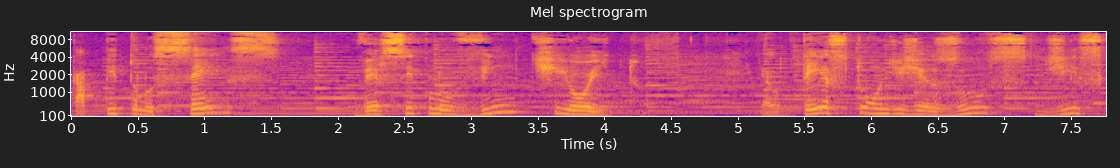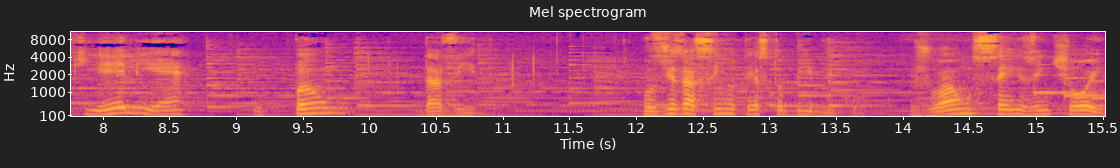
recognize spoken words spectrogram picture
capítulo 6, versículo 28. É o texto onde Jesus diz que ele é o pão da vida. Nos diz assim o texto bíblico, João 28.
